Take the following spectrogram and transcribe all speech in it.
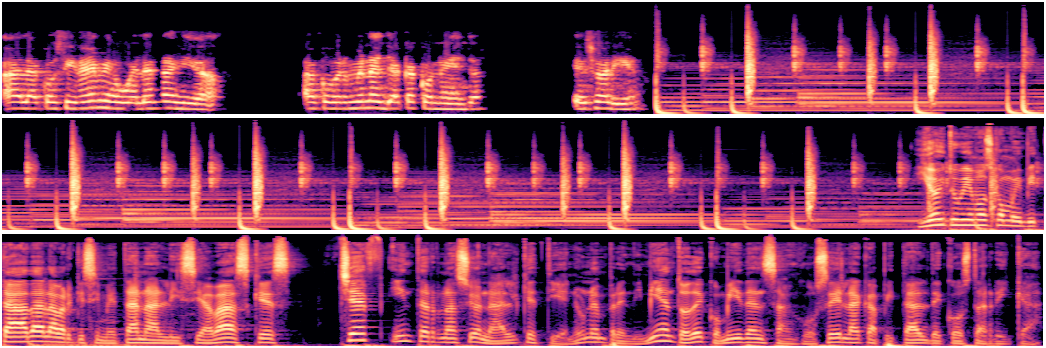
a la cocina de mi abuela en Navidad, a comerme una yaca con ella. Eso haría. Y hoy tuvimos como invitada a la barquisimetana Alicia Vázquez, chef internacional que tiene un emprendimiento de comida en San José, la capital de Costa Rica.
